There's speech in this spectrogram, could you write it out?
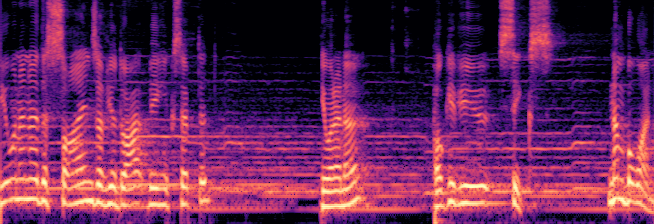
Do you want to know the signs of your dua being accepted? You want to know? I'll give you six. Number one,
